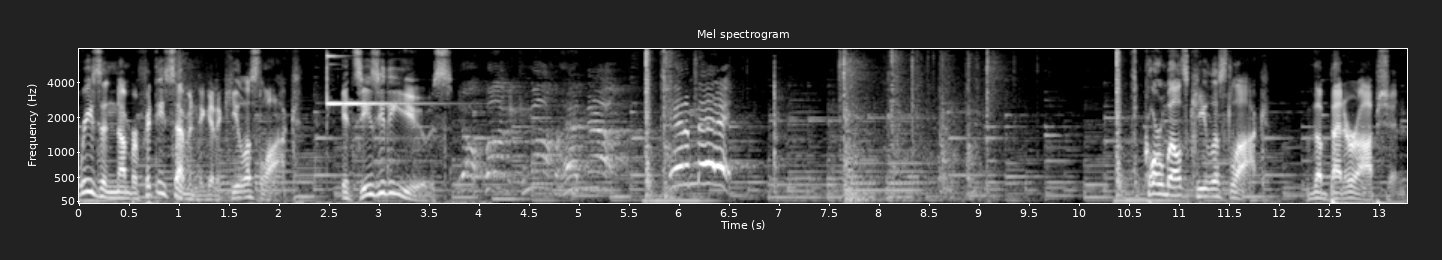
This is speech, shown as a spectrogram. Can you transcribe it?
Reason number 57 to get a keyless lock. It's easy to use. Yo, Bobby, come on, we're heading out. In a minute! Cornwell's keyless lock, the better option.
